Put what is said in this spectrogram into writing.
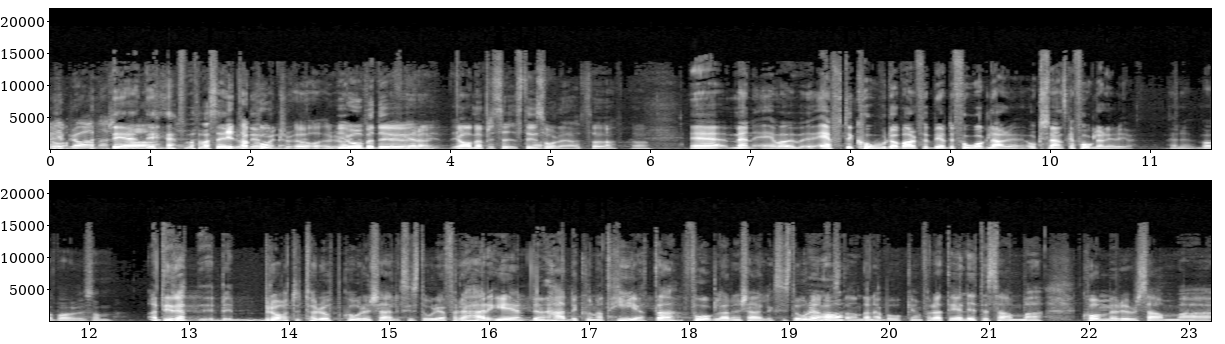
är bra annars. Det, Ja. det, vad säger Vi du tar om det, kort. Roine? Jo, men det är, ja, men precis. Det är ju så det är. Så, ja. Eh, men eh, efter kor då, varför blev det fåglar? Och svenska fåglar är det ju. Eller vad, vad som... Ja, det är rätt bra att du tar upp Korens kärlekshistoria, för det här är, den hade kunnat heta Fåglar en kärlekshistoria Jaha. nästan, den här boken. För att det är lite samma, kommer ur samma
